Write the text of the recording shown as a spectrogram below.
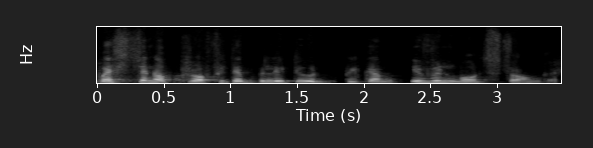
question of profitability would become even more stronger.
